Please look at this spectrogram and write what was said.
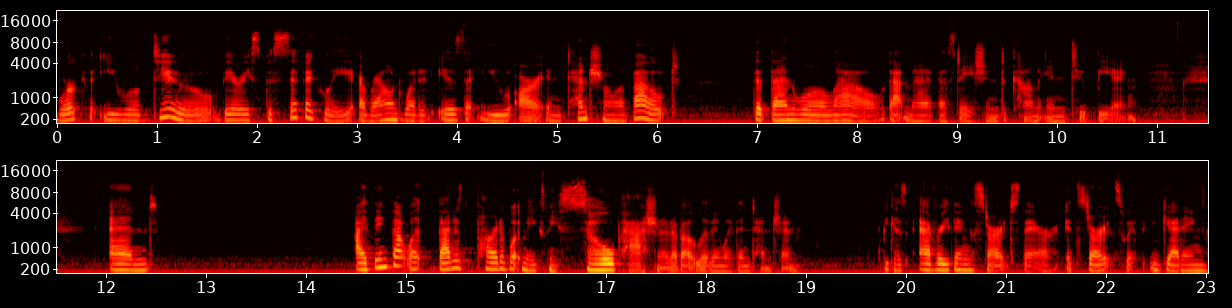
work that you will do very specifically around what it is that you are intentional about that then will allow that manifestation to come into being. And I think that what that is part of what makes me so passionate about living with intention because everything starts there. It starts with getting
